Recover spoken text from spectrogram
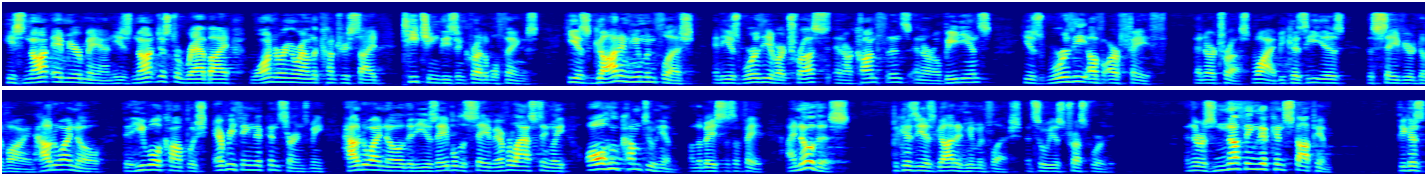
He's not a mere man. He's not just a rabbi wandering around the countryside teaching these incredible things. He is God in human flesh, and He is worthy of our trust and our confidence and our obedience. He is worthy of our faith and our trust. Why? Because He is the Savior divine. How do I know that He will accomplish everything that concerns me? How do I know that He is able to save everlastingly all who come to Him on the basis of faith? I know this because He is God in human flesh, and so He is trustworthy. And there is nothing that can stop Him because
